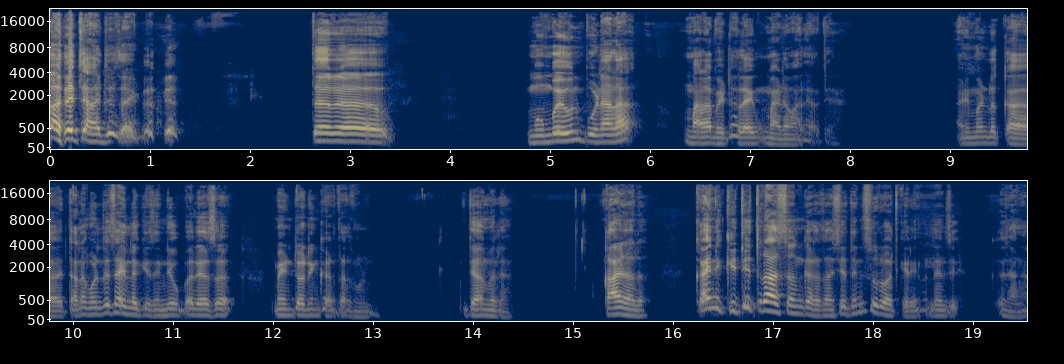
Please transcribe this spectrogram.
अरे चार्जेस ऐकतो तर मुंबईहून पुण्याला मला भेटायला एक मॅडम आल्या होत्या. आणि म्हटलं का त्यांना कोणतं सांगितलं की संजय उपाध्याय असं मेंटोरिंग करतात म्हणून. त्या मला काय झालं? काय नाही किती त्रास सहन करायचा अशी त्यांनी सुरुवात केली. त्यांची सांगा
